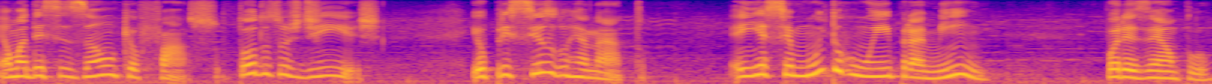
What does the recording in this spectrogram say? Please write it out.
É uma decisão que eu faço todos os dias. Eu preciso do Renato. E ia ser muito ruim para mim, por exemplo,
